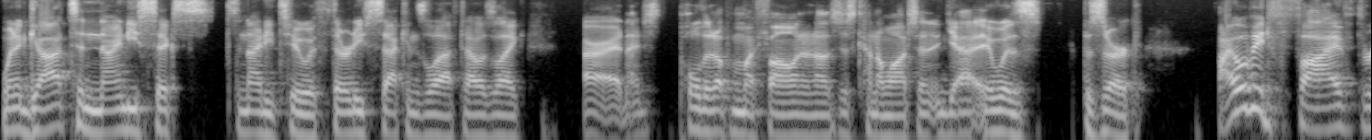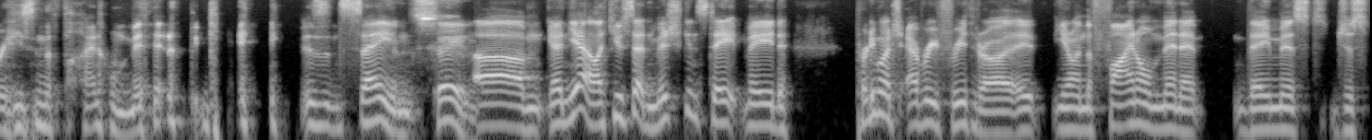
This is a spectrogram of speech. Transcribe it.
when it got to ninety six to ninety two with thirty seconds left, I was like, all right, and I just pulled it up on my phone, and I was just kind of watching, and yeah, it was berserk. Iowa made five threes in the final minute of the game. is insane. Insane. Um, and yeah, like you said, Michigan State made pretty much every free throw. It, you know, in the final minute, they missed just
